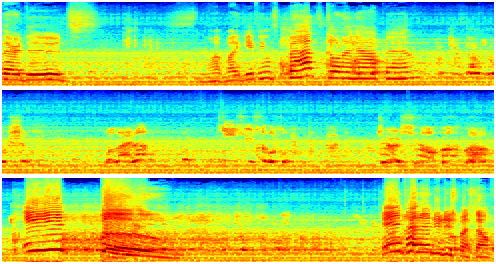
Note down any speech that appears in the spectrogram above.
there, dudes. It's not like you think's bad's gonna happen. And boom! And time to introduce myself.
